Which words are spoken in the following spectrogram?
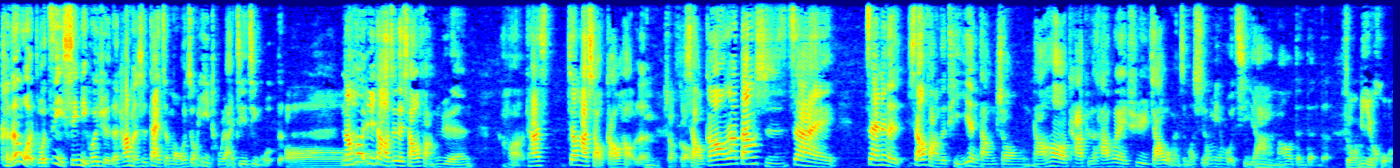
可能我我自己心里会觉得他们是带着某种意图来接近我的。哦。然后遇到这个消防员，好，他叫他小高好了，嗯，小高，小高。那当时在在那个消防的体验当中，然后他比如他会去教我们怎么使用灭火器啊，嗯、然后等等的，怎么灭火，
